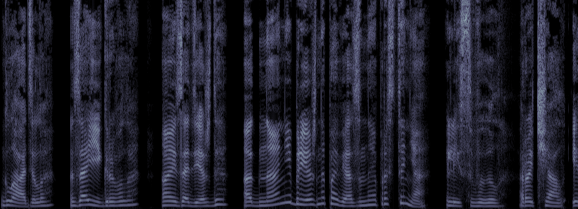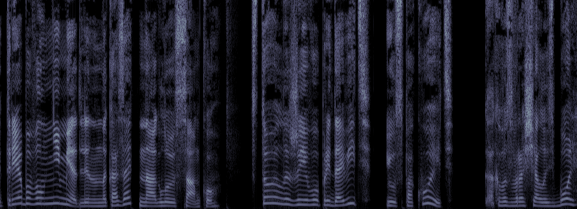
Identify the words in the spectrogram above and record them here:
гладила, заигрывала, а из одежды одна небрежно повязанная простыня. Лис выл, рычал и требовал немедленно наказать наглую самку. Стоило же его придавить и успокоить, как возвращалась боль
